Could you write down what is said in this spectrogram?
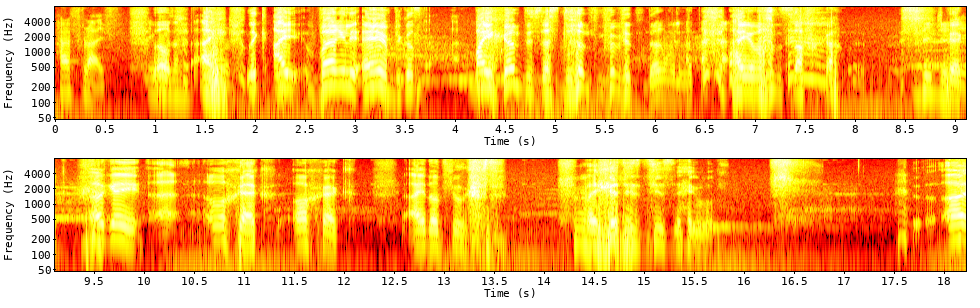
half life. He wasn't I like I barely aim because my hand is just don't move it normally, but I won somehow. Heck. Okay. Uh, oh heck. Oh heck. I don't feel good. my hand is disabled. Uh,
